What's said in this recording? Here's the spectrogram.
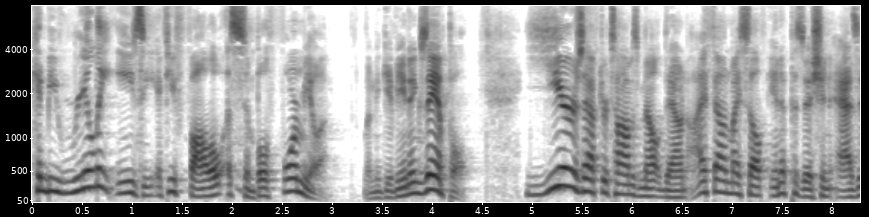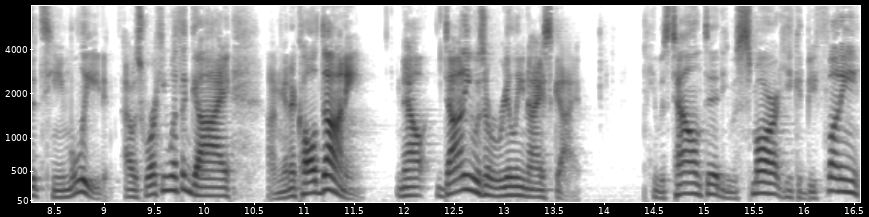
can be really easy if you follow a simple formula. Let me give you an example. Years after Tom's meltdown, I found myself in a position as a team lead. I was working with a guy I'm going to call Donnie. Now, Donnie was a really nice guy. He was talented, he was smart, he could be funny.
